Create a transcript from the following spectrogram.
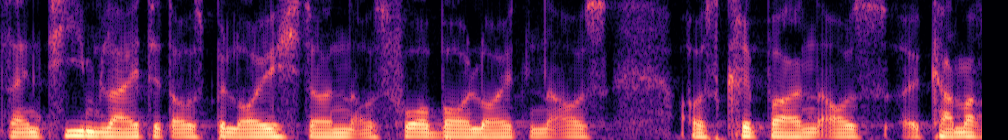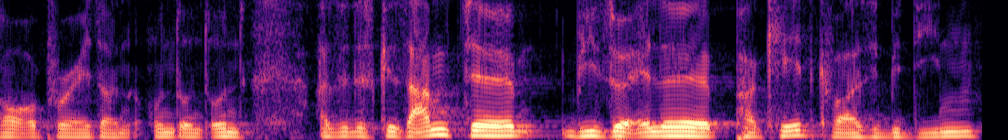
sein Team leitet aus Beleuchtern, aus Vorbauleuten, aus, aus Krippern, aus äh, Kameraoperatoren und, und, und. Also das gesamte visuelle Paket quasi bedienen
